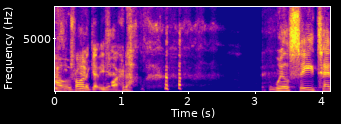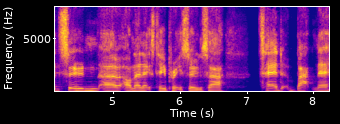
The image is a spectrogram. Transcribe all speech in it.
Is he trying you, to get me yeah. fired up? We'll see Ted soon uh, on NXT pretty soon, sir. Ted Backner,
